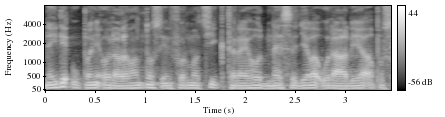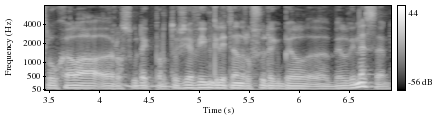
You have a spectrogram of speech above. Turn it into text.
nejde úplně o relevantnost informací, kterého dne seděla u rádia a poslouchala rozsudek, protože vím, kdy ten rozsudek byl, byl vynesen.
